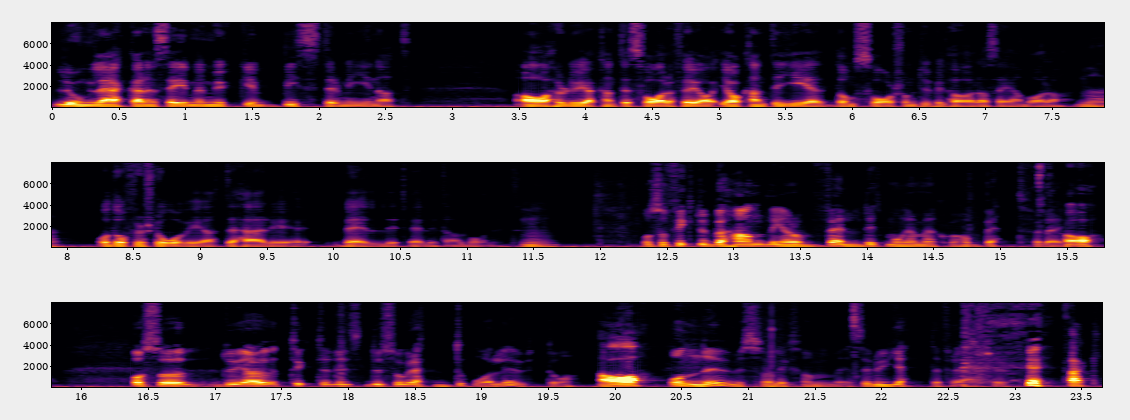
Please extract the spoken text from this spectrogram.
lungläkaren säger med mycket bister min att Ja, hörru, jag kan inte svara för jag, jag, kan inte ge de svar som du vill höra, säger han bara. Nej. Och då förstår vi att det här är väldigt, väldigt allvarligt. Mm. Och så fick du behandlingar och väldigt många människor har bett för dig. Ja. Och så, du, jag tyckte du, du såg rätt dålig ut då. Ja. Och nu så liksom ser du jättefräsch ut. Tack.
